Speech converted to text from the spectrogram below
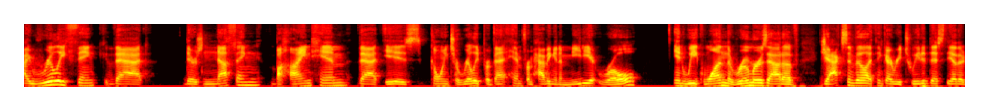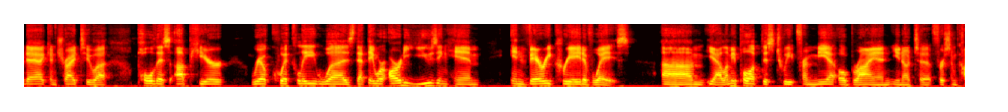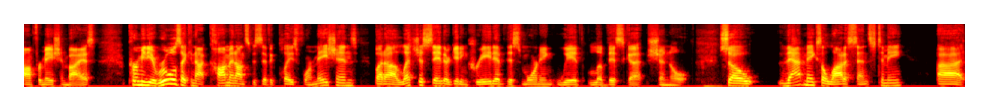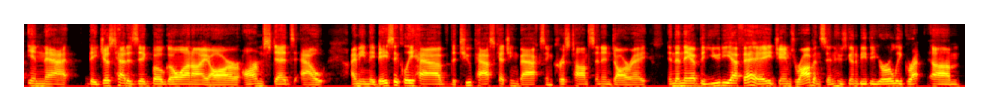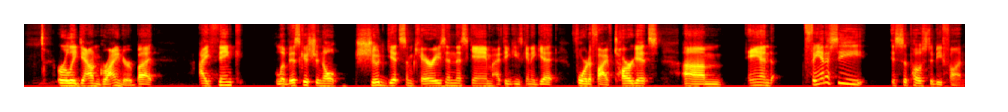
I really think that there's nothing behind him that is going to really prevent him from having an immediate role in week one. The rumors out of Jacksonville, I think I retweeted this the other day. I can try to uh, pull this up here real quickly, was that they were already using him in very creative ways. Um, yeah, let me pull up this tweet from Mia O'Brien, you know, to for some confirmation bias. Per media rules, I cannot comment on specific plays formations, but uh, let's just say they're getting creative this morning with Laviska Shenault. So that makes a lot of sense to me uh, in that they just had Ozigbo go on IR, Armstead's out. I mean, they basically have the two pass catching backs and Chris Thompson and Dare, and then they have the UDFA James Robinson, who's going to be the early um, early down grinder. But I think Laviska Shenault should get some carries in this game. I think he's going to get four to five targets. Um, and fantasy is supposed to be fun.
